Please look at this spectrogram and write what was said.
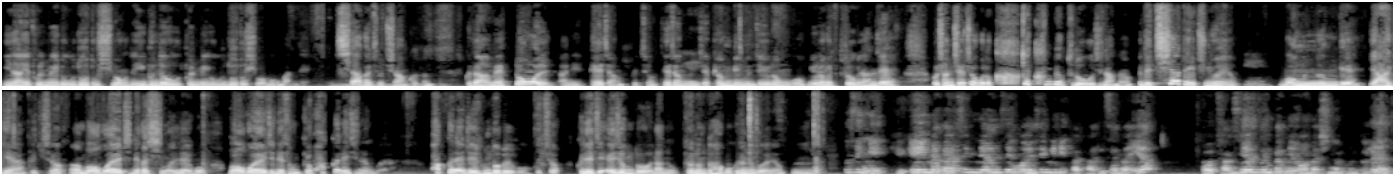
이 나이에 돌멩이를 우두우두 씹어먹는데 이분도 돌멩이 우두우두 씹어먹으면 안 돼. 치아가 좋지는 않거든. 그 다음에 똥을 아니 대장. 그쵸? 대장 네. 문제 변비 문제 이런 거 이런 게 들어오긴 한데 뭐 전체적으로 크게 큰 병 들어오진 않아요. 근데 치아 되게 중요해요. 예. 먹는 게 약이야. 그쵸? 어, 먹어야지 내가 힘을 내고 먹어야지 내 성격이 화끈해지는 거야. 화끈해져야 돈도 벌고. 그쵸? 그래야지 애정도 나누고 결혼도 하고 그러는 거예요. 음. 선생님, 개개인마다 생년, 생월, 음. 생일이 다 다르잖아요? 더 자세한 상담을 원하시는 분들은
